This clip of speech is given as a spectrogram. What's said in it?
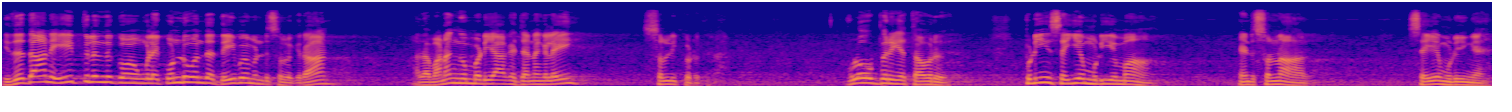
இதுதான் எய்த்திலிருந்து கொ- உங்களை கொண்டு வந்த தெய்வம் என்று சொல்கிறான் அதை வணங்கும்படியாக ஜனங்களை சொல்லிக் கொடுக்கிறார். இவ்வளோ பெரிய தவறு. இப்படியும் செய்ய முடியுமா? என்று சொன்னால் செய்ய முடியுங்க.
